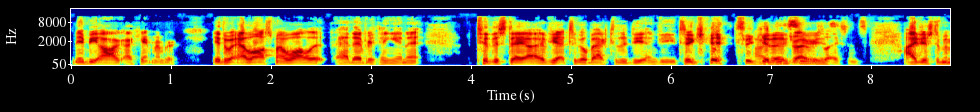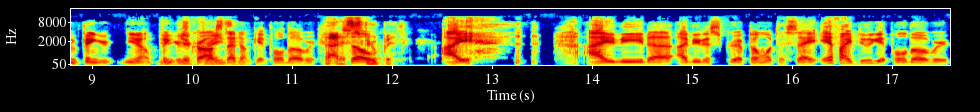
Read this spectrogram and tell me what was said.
maybe August. I can't remember. Either way, I lost my wallet. Had everything in it. To this day, I have yet to go back to the DMV to get to Are get a driver's serious? license. I just have been finger, you know, fingers you're crossed I don't get pulled over. That is So, stupid. I I need a I need a script on what to say if I do get pulled over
